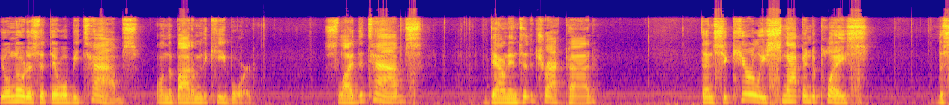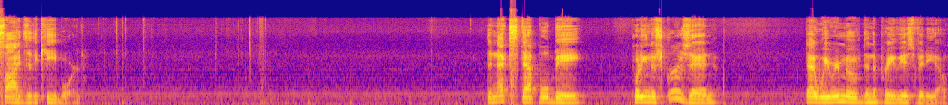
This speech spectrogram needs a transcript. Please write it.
you'll notice that there will be tabs on the bottom of the keyboard. Slide the tabs down into the trackpad, then securely snap into place the sides of the keyboard. The next step will be putting the screws in that we removed in the previous video.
